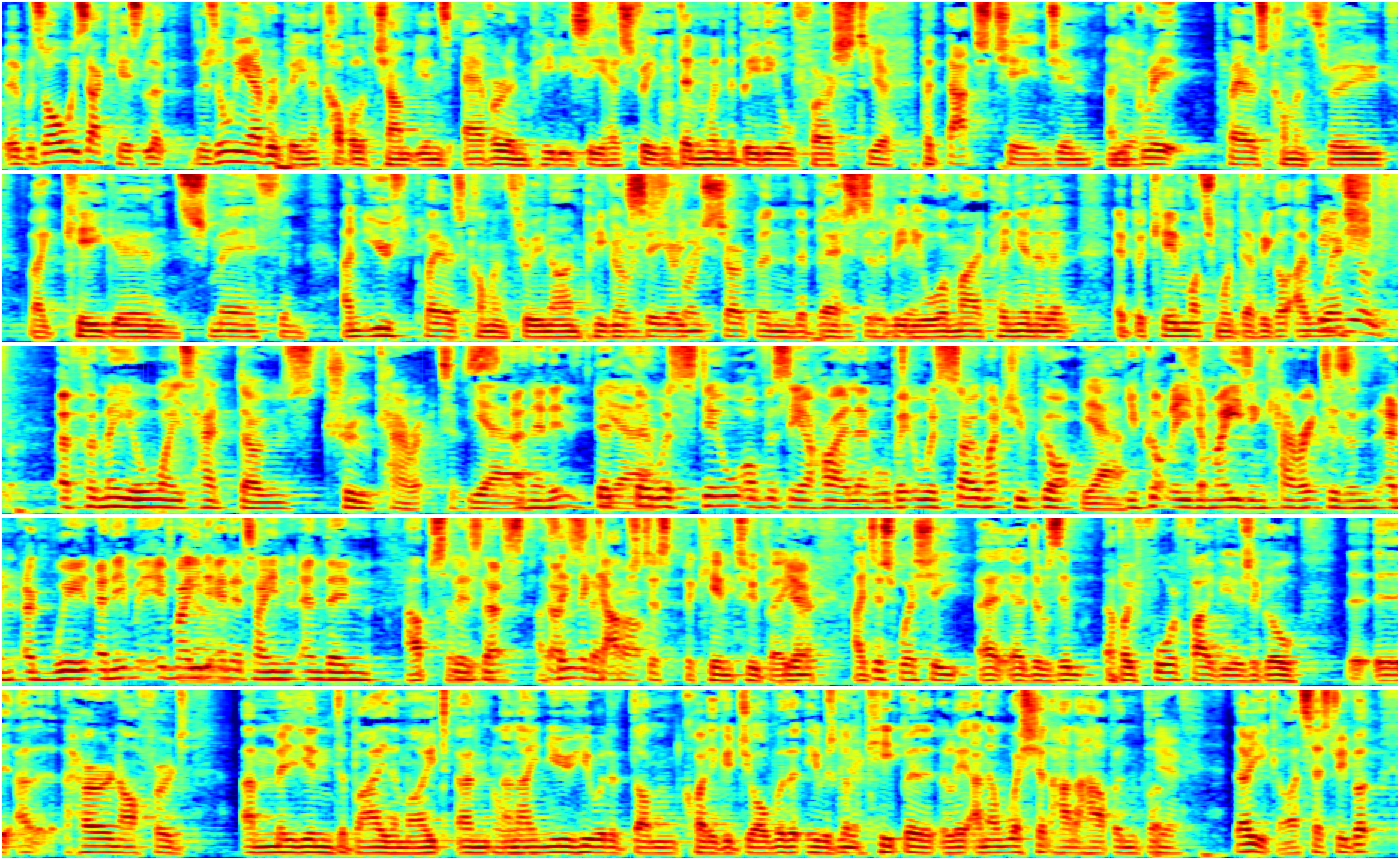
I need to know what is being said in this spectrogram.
it was always that case. Look, there's only ever been a couple of champions ever in PDC history that didn't win the BDO first. Yeah. But that's changing, and Yeah. great players coming through like Keegan and Smith, and, and youth players coming through now in PDC are usurping the best of the PDC, BDO, in my opinion, and Yeah. it, it became much more difficult. I wish. BDO uh, for me always had those true characters. Yeah. and then it, there, Yeah. there was still obviously a high level, but it was so much you've got. Yeah. you've got these amazing characters and, and, and weird, and it, it made it entertaining. And then Absolutely. there's that. I that think the gaps up. just became too big. Yeah. I just wish he, uh, uh, there was a, about four or five years ago, uh, uh, Hearn offered a million to buy them out, and, and I knew he would have done quite a good job with it. He was going to Oh, Yeah. keep it at the late, and I wish it had happened, but Yeah. there you go, that's history. But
